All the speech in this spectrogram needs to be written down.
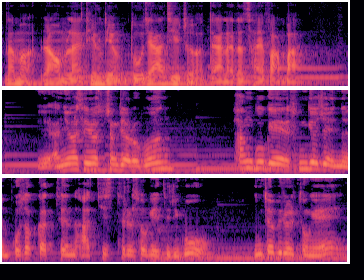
那么，让我们来听听独家记者带来的采访吧。 예, 안녕하세요 시청자 여러분 한국에 숨겨져 있는 보석 같은 아티스트를 소개해드리고 인터뷰를 통해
